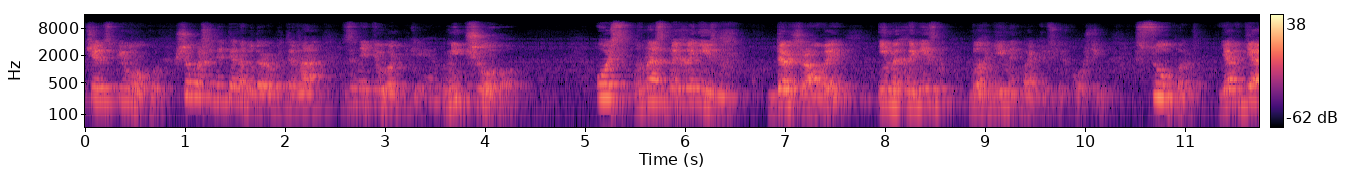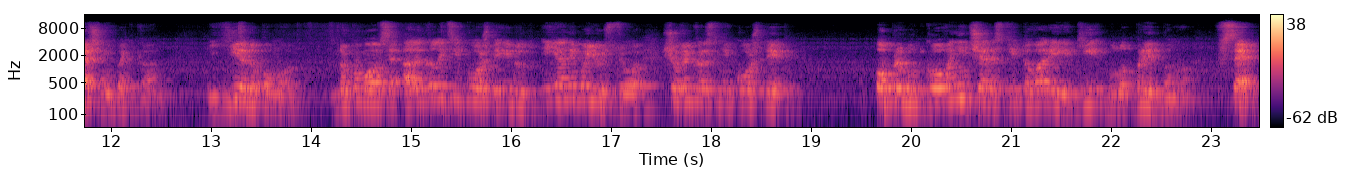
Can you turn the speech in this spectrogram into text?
через півроку. Що ваша дитина буде робити на занятті в гуртки? Нічого. Ось в нас механізм держави і механізм благодійних батьківських коштів. Супер! Я вдячний батькам. Є допомога. Все. Але коли ці кошти йдуть, і я не боюсь цього, що використані кошти оприбутковані через ті товари, які було придбано. Все.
